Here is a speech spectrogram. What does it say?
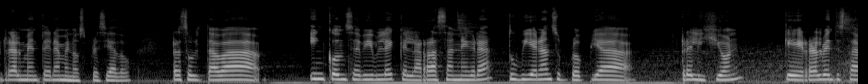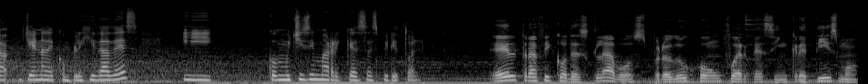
realmente era menospreciado. Resultaba inconcebible que la raza negra tuvieran su propia religión que realmente está llena de complejidades y con muchísima riqueza espiritual. El tráfico de esclavos produjo un fuerte sincretismo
